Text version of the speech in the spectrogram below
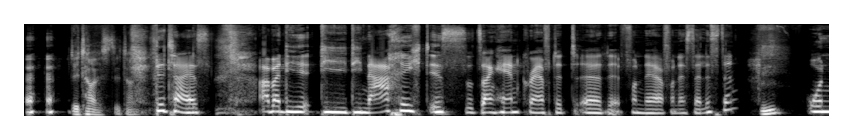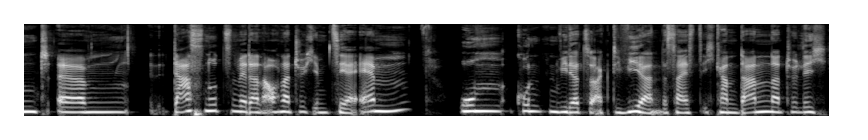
Details, Details. Details. Aber die, die, die Nachricht ist sozusagen handcrafted äh, von, der, von der Stylistin. Mhm. Und ähm, das nutzen wir dann auch natürlich im CRM, um Kunden wieder zu aktivieren. Das heißt, ich kann dann natürlich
